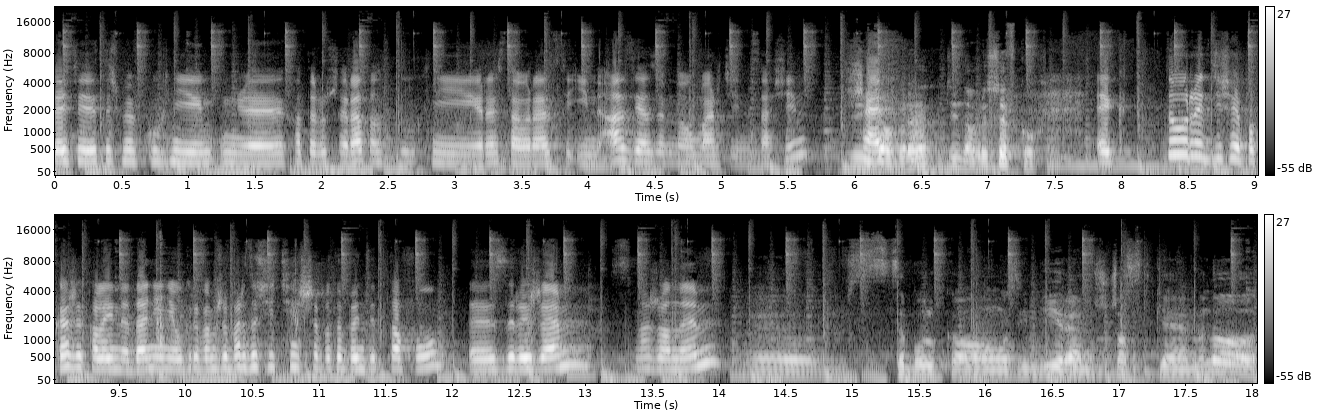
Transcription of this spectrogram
Witajcie, jesteśmy w kuchni e, hotelu Sheraton, w kuchni restauracji In Azja. Ze mną Marcin Sasin, Dzień szef, dobry, dzień dobry, szef kuchni. e, który dzisiaj pokaże kolejne danie. Nie ukrywam, że bardzo się cieszę, bo to będzie tofu e, z ryżem smażonym. Yy, Z cebulką, z imbirem, z czosnkiem, no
